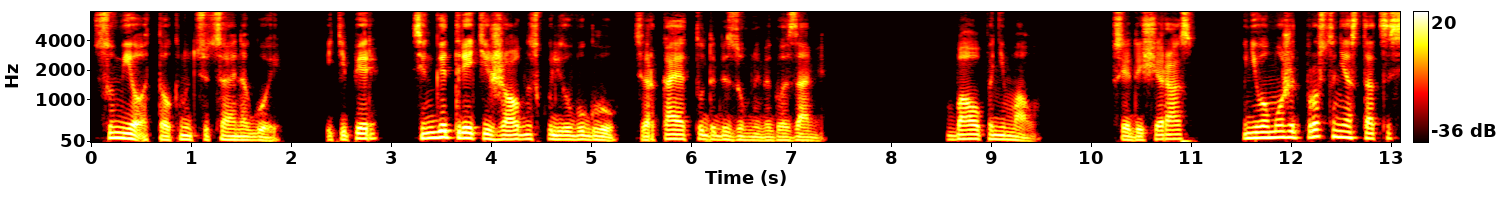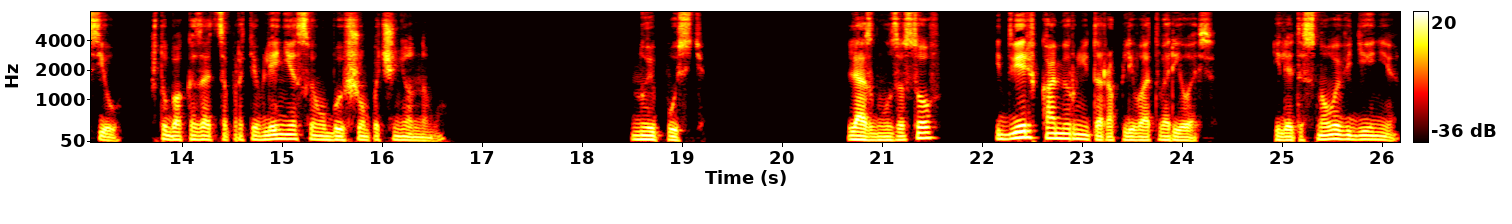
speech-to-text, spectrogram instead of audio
сумел оттолкнуть Сюцая ногой, и теперь Синге Третий жалобно скулил в углу, сверкая оттуда безумными глазами. Бао понимал, в следующий раз у него может просто не остаться сил, чтобы оказать сопротивление своему бывшему подчиненному. Ну и пусть. Лязгнул засов, и дверь в камеру неторопливо отворилась. Или это снова видение?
